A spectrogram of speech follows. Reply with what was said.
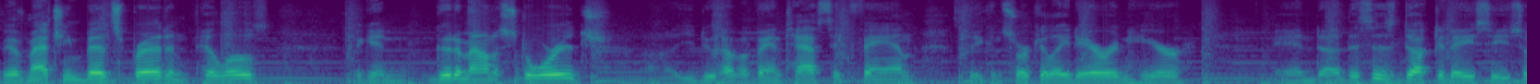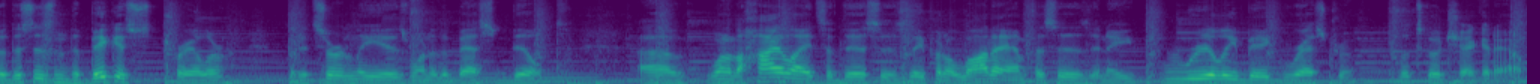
We have matching bedspread and pillows. Again, good amount of storage. Uh, you do have a fantastic fan, so you can circulate air in here. And uh, this is ducted AC, so this isn't the biggest trailer, but it certainly is one of the best built. Uh, one of the highlights of this is they put a lot of emphasis in a really big restroom. Let's go check it out.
